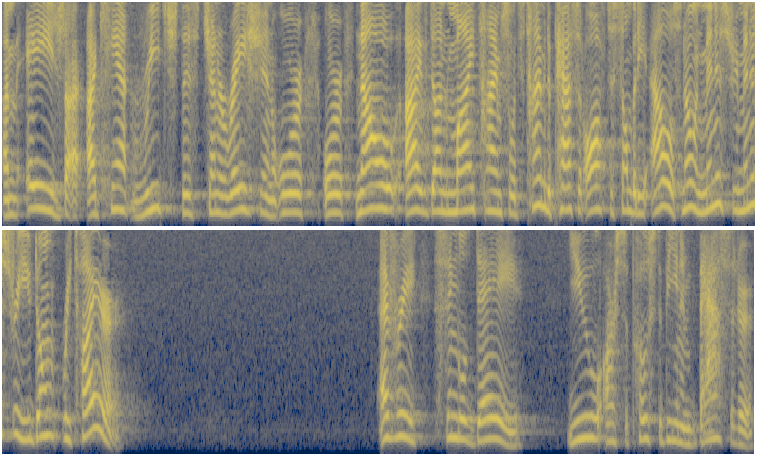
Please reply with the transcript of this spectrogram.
I'm aged, I, I can't reach this generation, or, or now I've done my time, so it's time to pass it off to somebody else. No, in ministry, ministry, you don't retire. Every single day, you are supposed to be an ambassador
